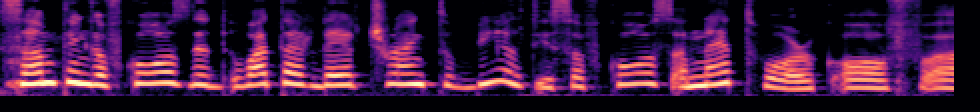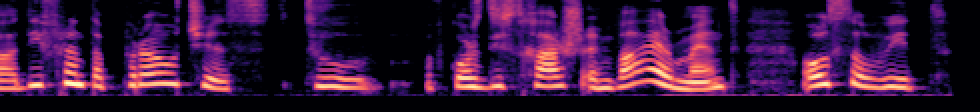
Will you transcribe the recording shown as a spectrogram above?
something of course that what are they trying to build is of course a network of uh, different approaches to of course this harsh environment also with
